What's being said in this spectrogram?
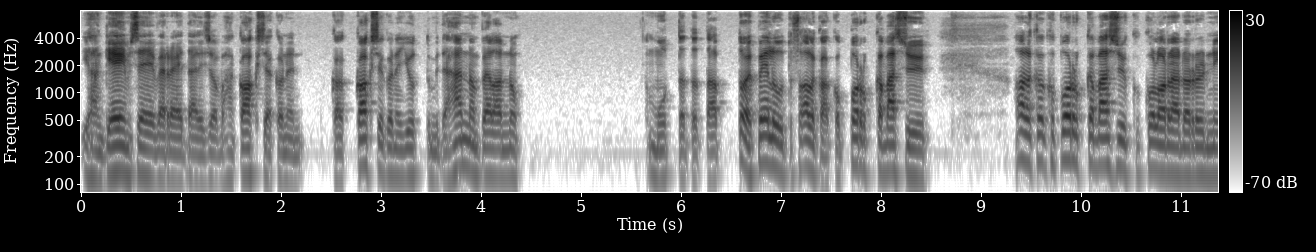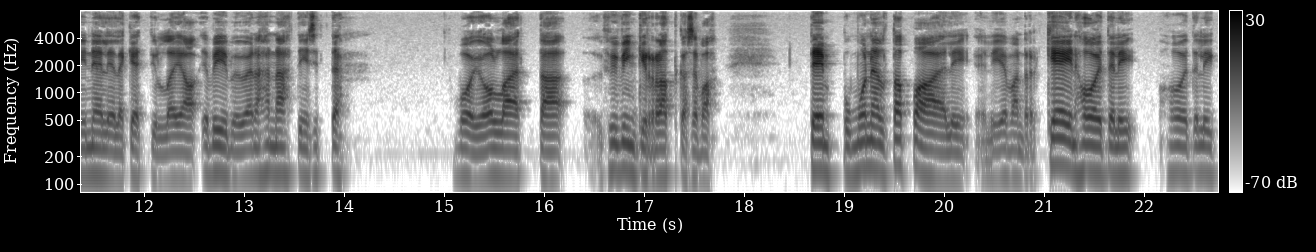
ihan game savereita, eli se on vähän kaksijakoinen, kaksijakoinen juttu, mitä hän on pelannut. Mutta tota, toi peluutus, alkaako porukka väsyy, alkaako porukka väsyä, kun Colorado rynnii neljällä ketjulla, ja, ja viime yönä nähtiin sitten, voi olla, että hyvinkin ratkaiseva – temppu monella tapaa, eli, eli Evander Kane hoiteli, hoiteli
